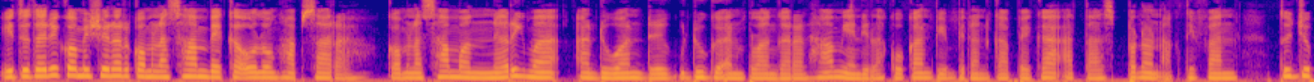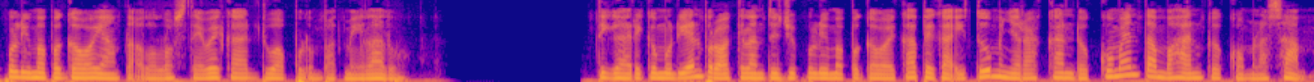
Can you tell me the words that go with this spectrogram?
Itu tadi Komisioner Komnas HAM BK Ulung Hapsara. Komnas HAM menerima aduan dugaan pelanggaran HAM yang dilakukan pimpinan KPK atas penonaktifan 75 pegawai yang tak lolos TWK 24 Mei lalu. Tiga hari kemudian, perwakilan 75 pegawai KPK itu menyerahkan dokumen tambahan ke Komnas HAM.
